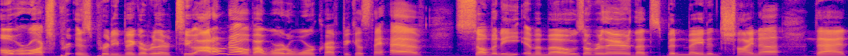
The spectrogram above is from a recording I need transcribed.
Overwatch pr- is pretty big over there too. I don't know about World of Warcraft because they have so many MMOs over there that's been made in China that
